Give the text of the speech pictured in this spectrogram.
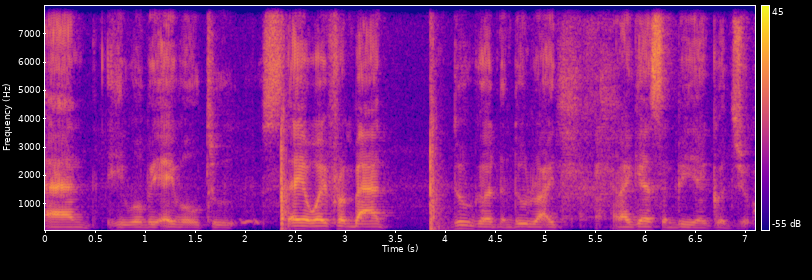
and he will be able to stay away from bad, do good and do right, and I guess and be a good Jew.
